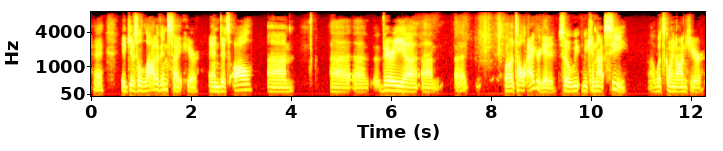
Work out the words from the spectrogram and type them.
Okay, it gives a lot of insight here, and it's all um, very, uh, um, well, it's all aggregated. So we, we cannot see what's going on here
